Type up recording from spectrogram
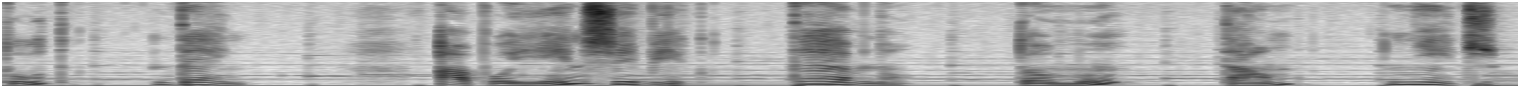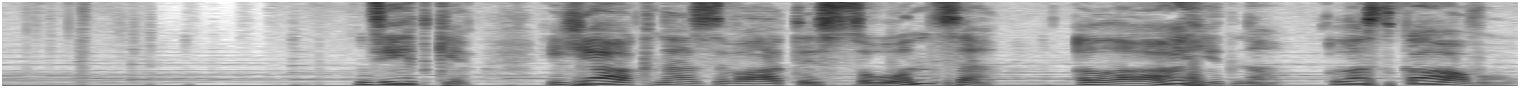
тут день. А по інший бік темно, тому там ніч. Дітки, як назвати сонце лагідно, ласкаво?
